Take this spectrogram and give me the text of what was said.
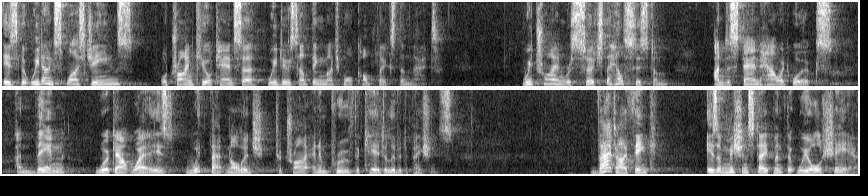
is that we don't splice genes or try and cure cancer, we do something much more complex than that. We try and research the health system, understand how it works, and then work out ways with that knowledge to try and improve the care delivered to patients. That, I think, is a mission statement that we all share.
